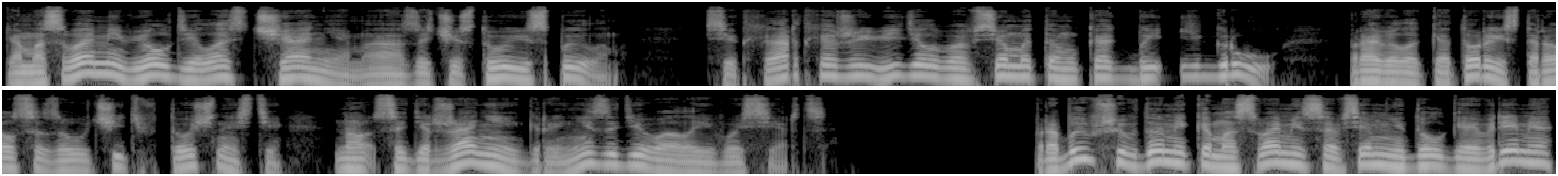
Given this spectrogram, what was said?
Камасвами вел дела с тчанием, а зачастую и с пылом. Сидхартха же видел во всем этом как бы игру, правила которой старался заучить в точности, но содержание игры не задевало его сердце. Пробывший в доме Камасвами совсем недолгое время,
